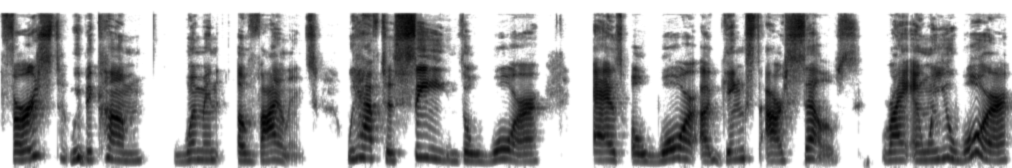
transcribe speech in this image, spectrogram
First, we become women of violence. We have to see the war as a war against ourselves, right? And when you war,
